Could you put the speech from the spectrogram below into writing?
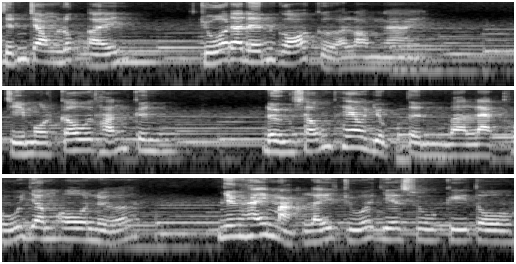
Chính trong lúc ấy, Chúa đã đến gõ cửa lòng Ngài. Chỉ một câu thánh kinh, đừng sống theo dục tình và lạc thú dâm ô nữa, nhưng hãy mặc lấy Chúa Giêsu Kitô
